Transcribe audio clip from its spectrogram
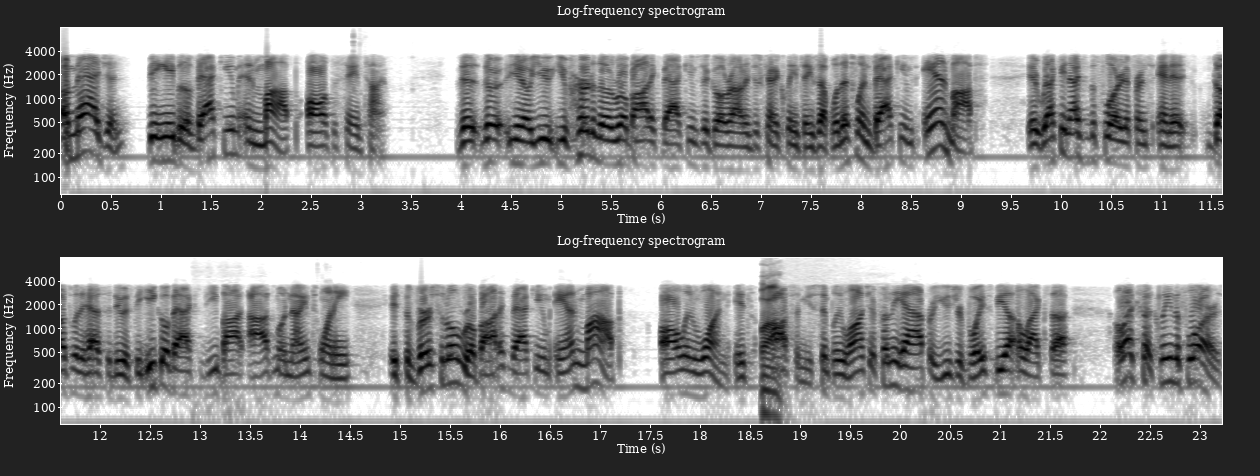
Imagine being able to vacuum and mop all at the same time. The, the, you know, you, you've heard of the robotic vacuums that go around and just kind of clean things up. Well, this one vacuums and mops. It recognizes the floor difference and it does what it has to do. It's the Ecovacs Deebot Ozmo 920. It's the versatile robotic vacuum and mop all in one. It's Wow. awesome. You simply launch it from the app or use your voice via Alexa. Alexa, clean the floors.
